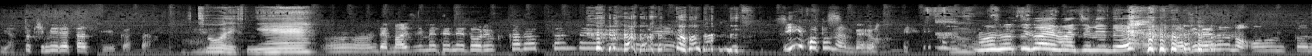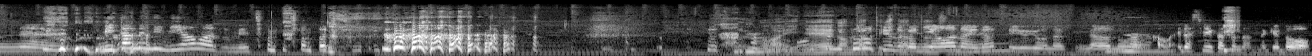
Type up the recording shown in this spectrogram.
ややっと決めれたっていうかさ。そうですね。うん。で、真面目でね、努力家だったんだよ、本当に。そうなんです。いいことなんだよ。うん。ものすごい真面目で。真面目なの、本当にね。見た目に似合わず、めちゃめちゃ真面すごいね本当に黒張ってていうのが似合わないなっていうような、あの、可愛らしい方なんだけど、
